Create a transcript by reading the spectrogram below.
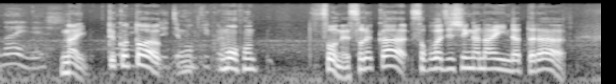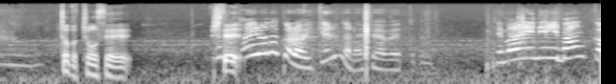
ないです。ない。ってことは、もうほんそうね。それかそこが自信がないんだったらちょっと調整して。でも平らだからいけるんじゃない？フェアウェイとでも手前にバンカ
